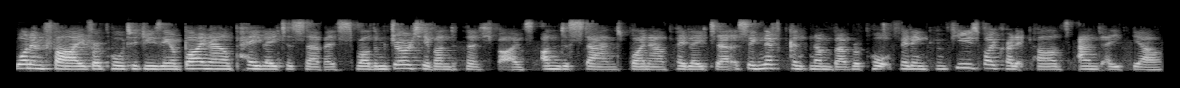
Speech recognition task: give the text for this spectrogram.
one in five reported using a buy now, pay later service, while the majority of under 35s understand buy now, pay later. A significant number report feeling confused by credit cards and APR.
